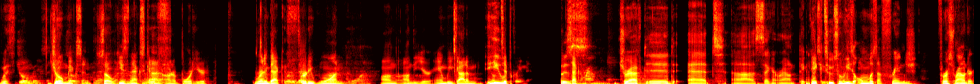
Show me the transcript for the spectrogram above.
with Joe Mixon. Joe Mixon. So he's the next guy Oof. on our board here, running back 31 on on the year, and we got him you know, He typically Was second round, drafted at uh, second round pick, pick two. two. So he's almost a fringe first rounder.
